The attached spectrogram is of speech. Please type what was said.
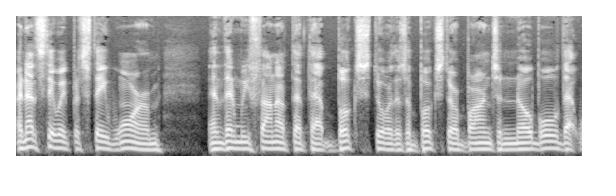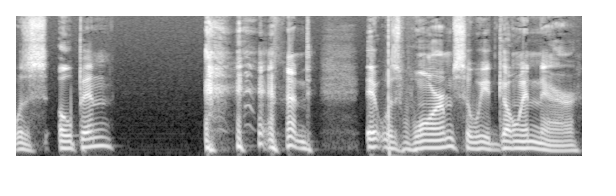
Or not stay awake, but stay warm. And then we found out that that bookstore, there's a bookstore, Barnes and Noble, that was open. and it was warm. So we'd go in there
